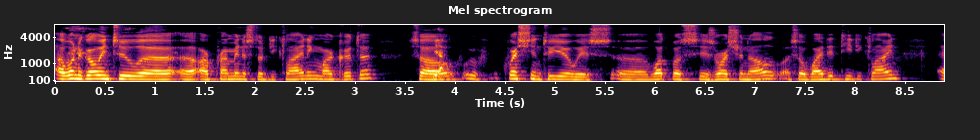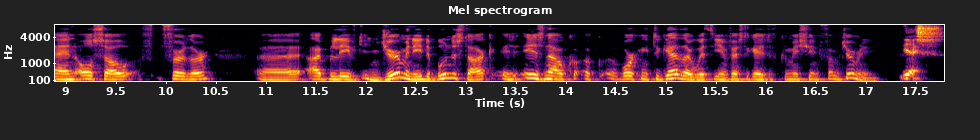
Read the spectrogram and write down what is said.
I want to go into uh, uh, our prime minister declining, Mark Rutte. So, yeah. question to you is, uh, what was his rationale? So, why did he decline? And also, further, uh, I believe in Germany, the Bundestag is, is now co- working together with the investigative commission from Germany. Yes.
